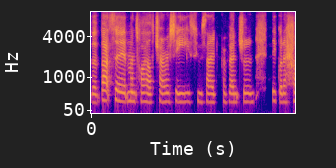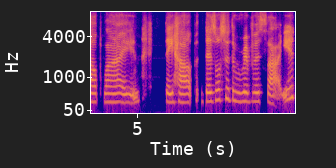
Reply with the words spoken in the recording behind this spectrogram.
that that's a mental health charity, suicide prevention. They've got a helpline. They help. There's also the Riverside.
